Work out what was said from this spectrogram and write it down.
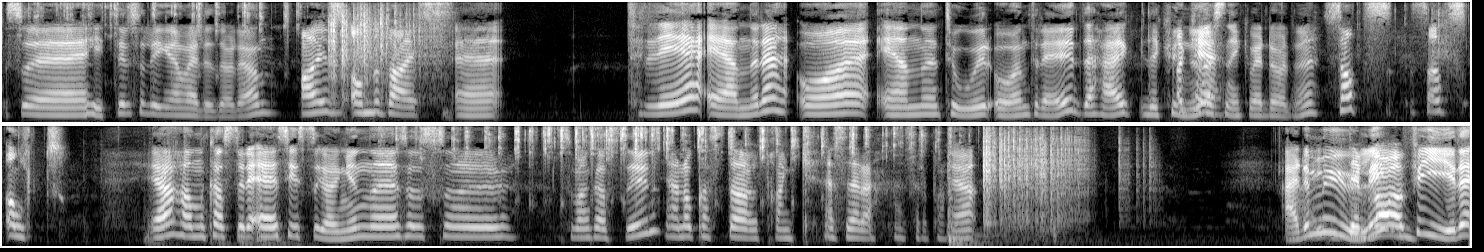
Så uh, hittil så ligger han veldig dårlig an. Eyes on the dice. Uh, tre enere og en toer og en treer. Det her det kunne okay. nesten ikke vært dårligere. Sats, sats alt. Ja, han kaster det eh, siste gangen, så, så som han kaster. Ja, nå kaster Frank. Jeg ser det. Jeg ser det på han. Ja. Er det mulig? det var- Fire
